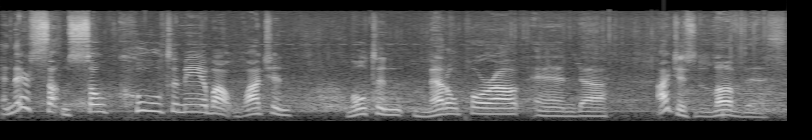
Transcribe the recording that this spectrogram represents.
And there's something so cool to me about watching molten metal pour out, and uh, I just love this.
